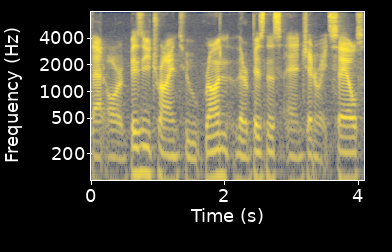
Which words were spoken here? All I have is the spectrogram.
that, are busy trying to run their business and generate sales.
